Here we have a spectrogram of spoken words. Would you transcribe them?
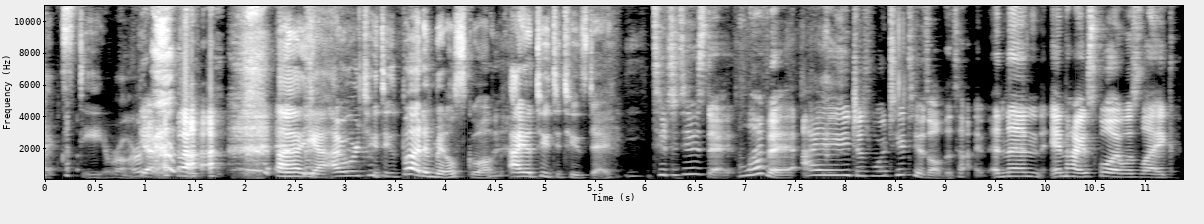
XD. rawr. yeah. Uh, yeah, I wore tutus, but in middle school, I had tutu Tuesday. Tutu Tuesday. Love it. I just wore tutus all the time. And then in high school, I was like,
